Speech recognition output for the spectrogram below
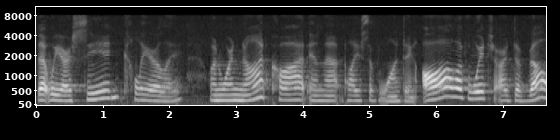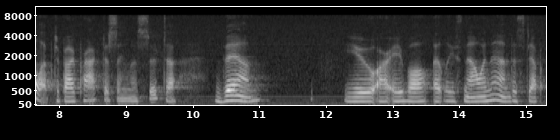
that we are seeing clearly, when we're not caught in that place of wanting, all of which are developed by practicing the sutta, then you are able, at least now and then, to step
